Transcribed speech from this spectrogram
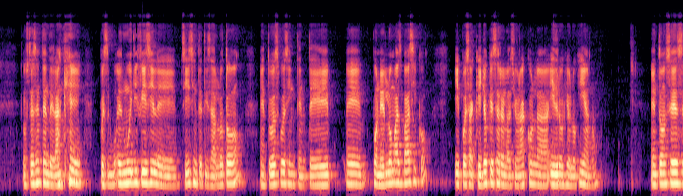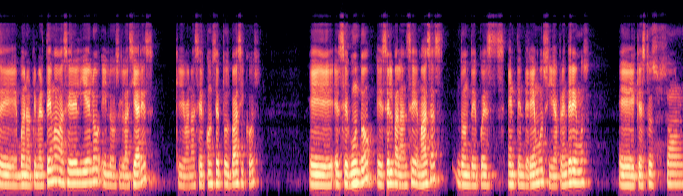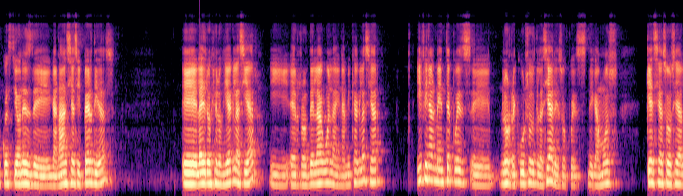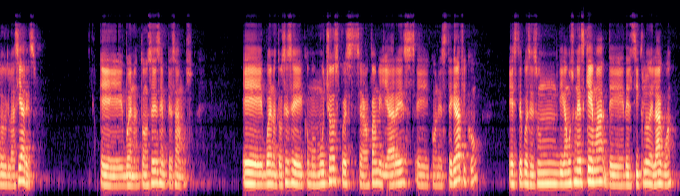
ustedes entenderán que pues es muy difícil, sí, sintetizarlo todo. Entonces, pues intenté eh, poner lo más básico y pues aquello que se relaciona con la hidrogeología, ¿no? Entonces, eh, bueno, el primer tema va a ser el hielo y los glaciares, que van a ser conceptos básicos. Eh, el segundo es el balance de masas, donde pues entenderemos y aprenderemos que estos son cuestiones de ganancias y pérdidas. la hidrogeología glaciar y el rol del agua en la dinámica glaciar y finalmente, pues eh, los recursos glaciares o pues digamos qué se asocia a los glaciares. Eh, bueno, entonces empezamos. Eh, bueno, entonces como muchos pues serán familiares con este gráfico, este pues es un, digamos, un esquema del ciclo del agua,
